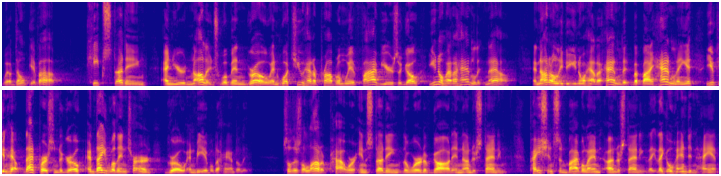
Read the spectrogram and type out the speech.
Well, don't give up. Keep studying, and your knowledge will then grow. And what you had a problem with five years ago, you know how to handle it now. And not only do you know how to handle it, but by handling it, you can help that person to grow, and they will in turn grow and be able to handle it. So there's a lot of power in studying the Word of God and understanding. Patience and Bible and understanding, they, they go hand in hand.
